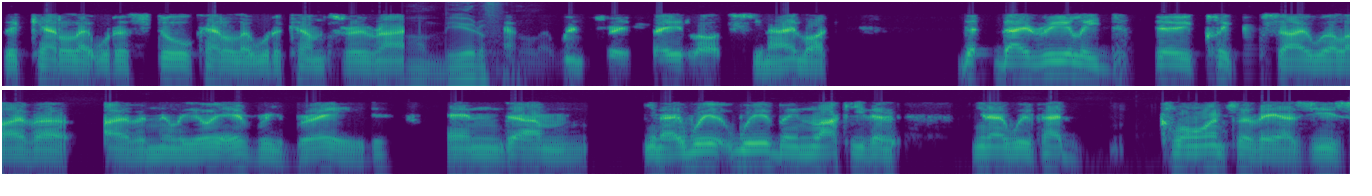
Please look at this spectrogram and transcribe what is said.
the cattle that would have store cattle that would have come through oh, beautiful cattle that went through feedlots. You know, like they really do click so well over over nearly every breed. And um, you know, we, we've been lucky that you know we've had clients of ours use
